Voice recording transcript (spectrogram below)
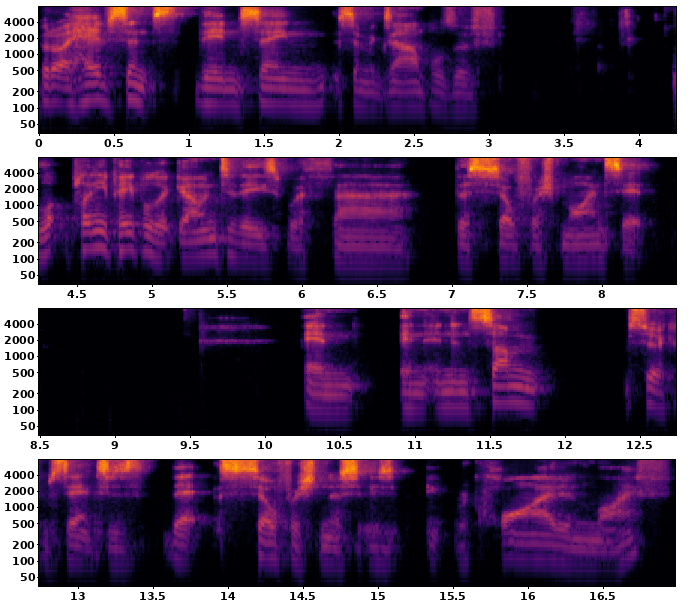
but I have since then seen some examples of plenty of people that go into these with uh, this selfish mindset. And and and in some circumstances that selfishness is required in life.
